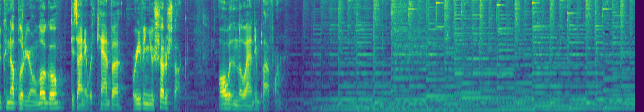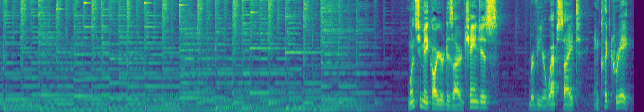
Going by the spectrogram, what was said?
You can upload your own logo, design it with Canva, or even use Shutterstock, all within the landing platform. Once you make all your desired changes, review your website, and click Create.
